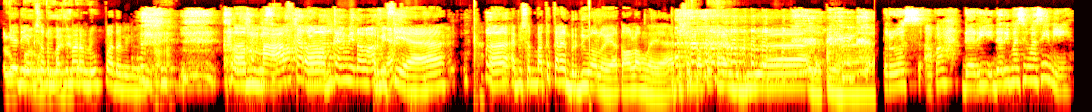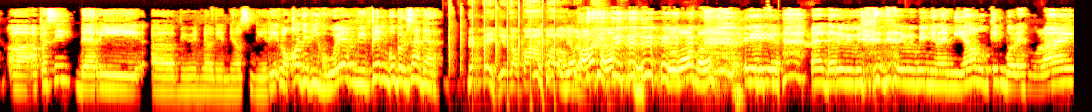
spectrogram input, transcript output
Iya di Lupa episode gua juga 4 sih, kemarin tapi. lupa tapi. Um, maaf, um, kami minta maaf ya. Permisi ya. Eh, episode 4 tuh kalian berdua loh ya, tolong lah ya. Episode 4 tuh kalian berdua. Ya. Terus apa dari dari masing-masing nih eh, apa sih dari eh, Mimin Millennial sendiri? Lo kok jadi gue yang mimpin? Gue baru sadar. Iya nggak apa-apa lah. Ya udah. apa-apa lah. Gak apa-apa lah. Iya, iya. Eh, dari Mimin dari Mimin Milenial mungkin boleh mulai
